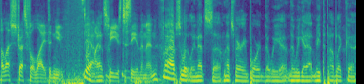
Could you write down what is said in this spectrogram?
a less stressful light than you Yeah, might be used to seeing them in. Well, absolutely, and that's uh, that's very important that we uh, that we get out and meet the public uh,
